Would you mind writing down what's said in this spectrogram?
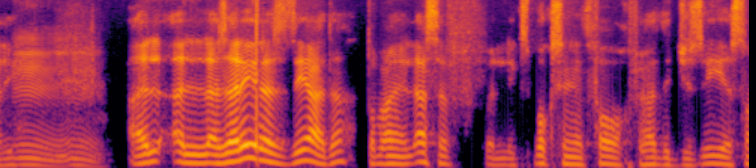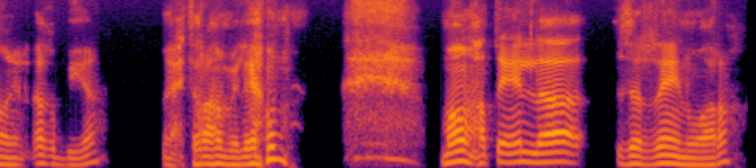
هذه. ال- الازارير الزيادة طبعا للأسف الإكس بوكس يتفوق في هذه الجزئية سوني الأغبياء مع احترامي لهم ما هم حاطين الا زرين ورا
